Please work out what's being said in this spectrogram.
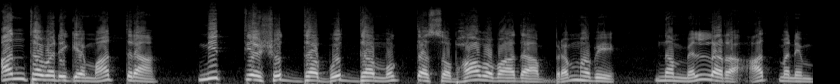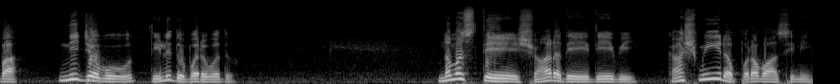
ಅಂಥವರಿಗೆ ಮಾತ್ರ ನಿತ್ಯ ಶುದ್ಧ ಬುದ್ಧ ಮುಕ್ತ ಸ್ವಭಾವವಾದ ಬ್ರಹ್ಮವೇ ನಮ್ಮೆಲ್ಲರ ಆತ್ಮನೆಂಬ ನಿಜವು ತಿಳಿದು ಬರುವುದು. ನಮಸ್ತೆ ಶಾರದೆ ದೇವಿ, ಕಾಶ್ಮೀರ ಪುರವಾಸಿನಿ.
